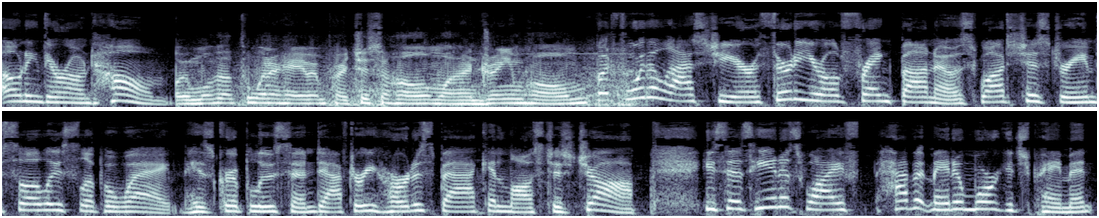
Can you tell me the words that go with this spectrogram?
owning their own home. We moved up to Winter Haven, purchased a home, a dream home. But for the last year, 30 year old Frank Banos watched his dream slowly slip away. His grip loosened after he hurt his back and lost his job. He says he and his wife haven't made a mortgage payment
